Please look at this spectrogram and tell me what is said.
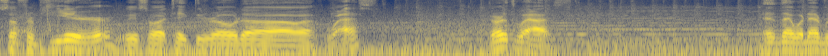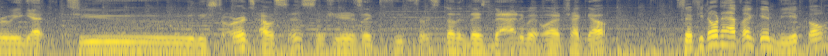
So from here, we just want to take the road uh, west, northwest, and then whenever we get to the storage houses, so here's like the food source, another nice van you might want to check out. So if you don't have a good vehicle,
